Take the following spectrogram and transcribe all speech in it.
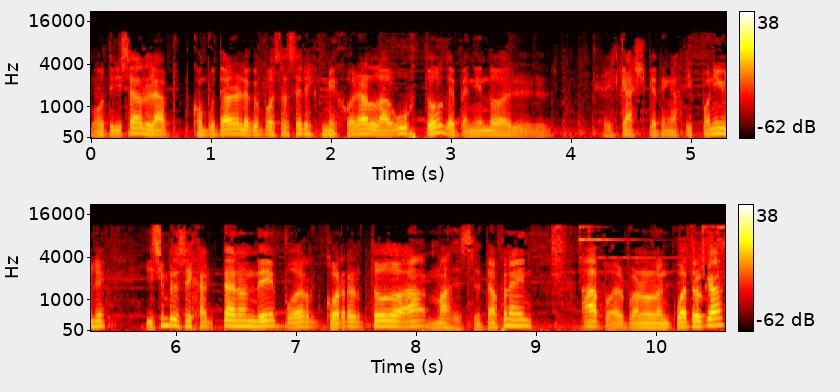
utilizar la computadora lo que puedes hacer es mejorarla a gusto, dependiendo del el cache que tengas disponible. Y siempre se jactaron de poder correr todo a más de 60 frames, a poder ponerlo en 4K.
